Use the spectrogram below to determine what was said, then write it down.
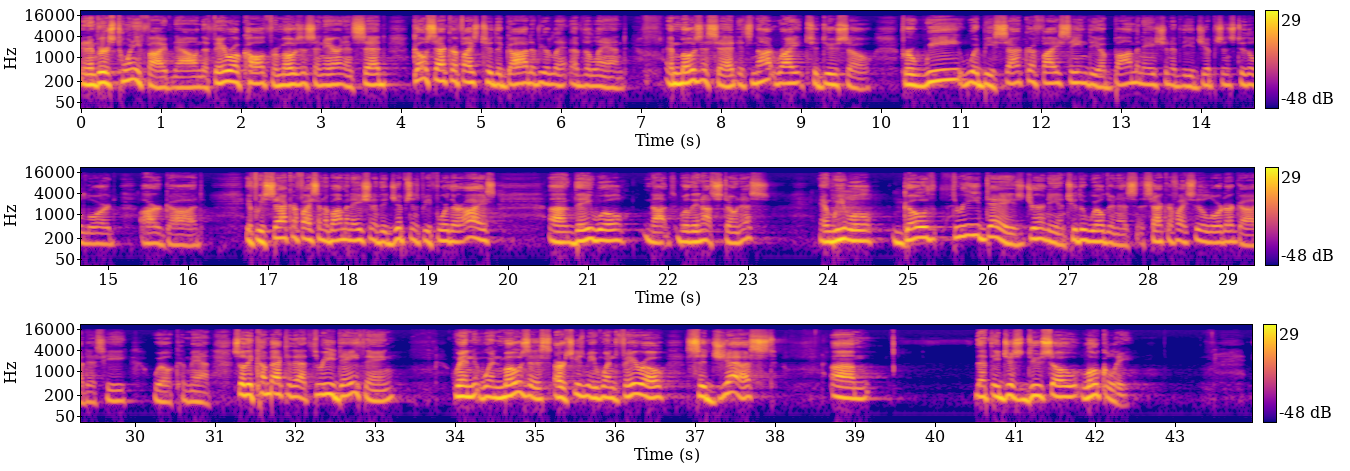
And in verse 25 now, and the Pharaoh called for Moses and Aaron and said, Go sacrifice to the God of, your la- of the land. And Moses said, It's not right to do so, for we would be sacrificing the abomination of the Egyptians to the Lord our God. If we sacrifice an abomination of the Egyptians before their eyes, uh, they will not, will they not stone us? And we will Go three days' journey into the wilderness, sacrifice to the Lord our God as he will command. So they come back to that three day thing when, when Moses, or excuse me, when Pharaoh suggests um, that they just do so locally.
